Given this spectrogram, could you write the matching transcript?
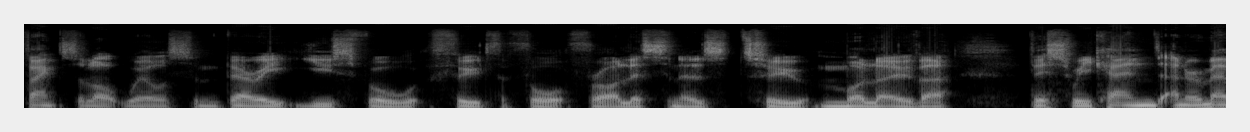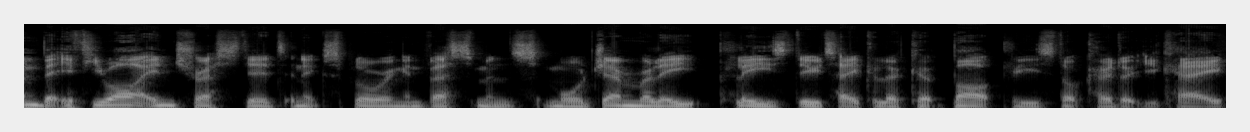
Thanks a lot, Will. Some very useful food for thought for our listeners to mull over this weekend. And remember, if you are interested in exploring investments more generally, please do take a look at barclays.co.uk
